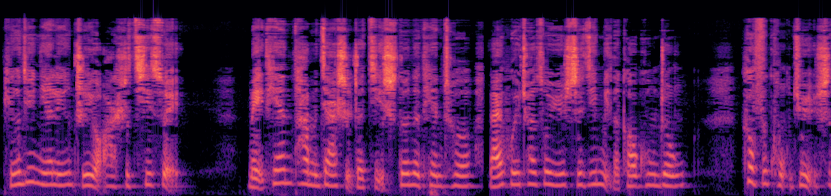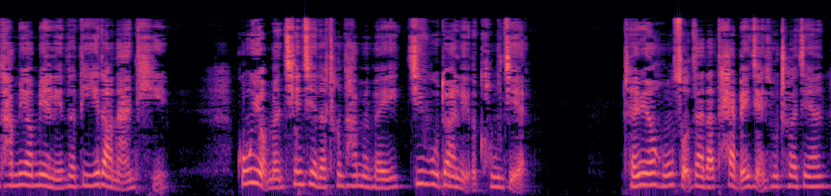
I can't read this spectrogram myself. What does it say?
平均年龄只有二十七岁，每天他们驾驶着几十吨的天车，来回穿梭于十几米的高空中。克服恐惧是他们要面临的第一道难题。工友们亲切地称他们为“机务段里的空姐”。陈元红所在的太北检修车间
